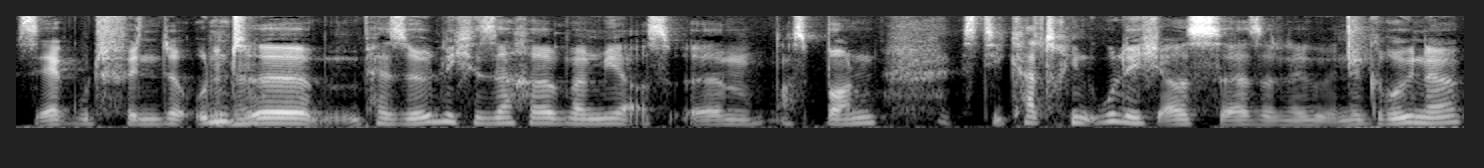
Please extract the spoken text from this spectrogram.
sehr gut finde. Und Mhm. äh, persönliche Sache bei mir aus, ähm, aus Bonn ist die Katrin Ulich aus, also eine, eine Grüne,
